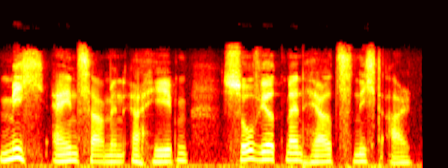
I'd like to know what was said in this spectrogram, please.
mich einsamen erheben, so wird mein Herz nicht alt.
